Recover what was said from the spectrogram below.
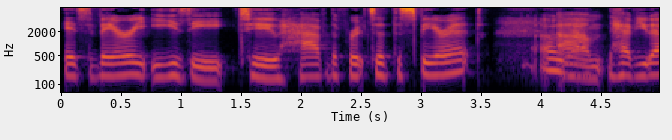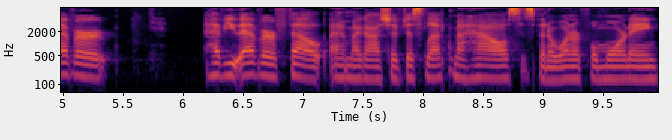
it's very easy to have the fruits of the Spirit. Oh, yeah. um, have you ever have you ever felt, oh my gosh, I've just left my house. It's been a wonderful morning.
